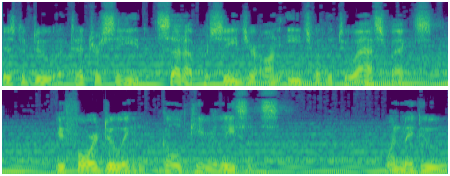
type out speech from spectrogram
is to do a tetraseed setup procedure on each of the two aspects before doing gold key releases. One may do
